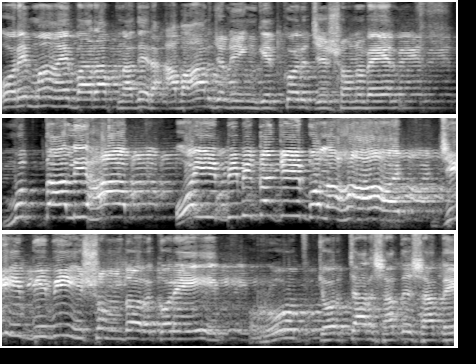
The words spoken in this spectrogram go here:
ওরে মা, এবার আপনাদের আবার যেন ইঙ্গিত করেছে, শুনবেন। মুত্তালিহা ওই বিবিটাকে বলা হয় যে বিবি সুন্দর করে রূপ চর্চার সাথে সাথে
